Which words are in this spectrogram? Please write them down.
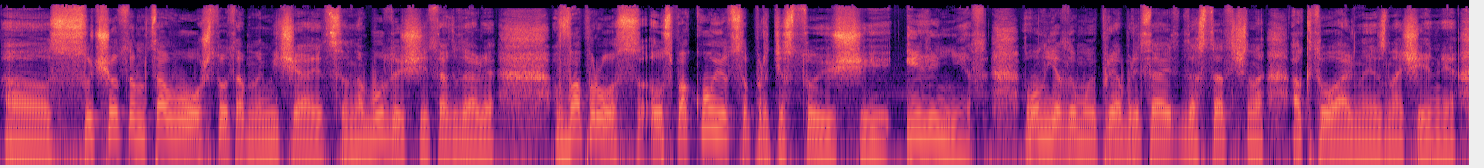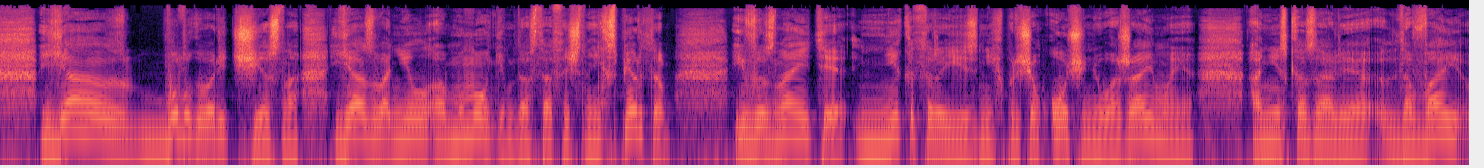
э, с учетом того, что там намечается на будущее и так далее, вопрос, успокоятся протестующие или нет, он, я думаю, приобретает достаточно актуальное значение. Я буду говорить честно, я звонил э, многим достаточно экспертам, и вы знаете, некоторые из них, причем очень уважаемые, они сказали, давай,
